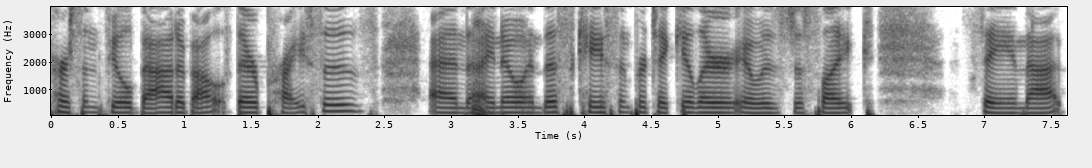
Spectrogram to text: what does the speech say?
person feel bad about their prices. And hmm. I know in this case in particular, it was just like saying that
